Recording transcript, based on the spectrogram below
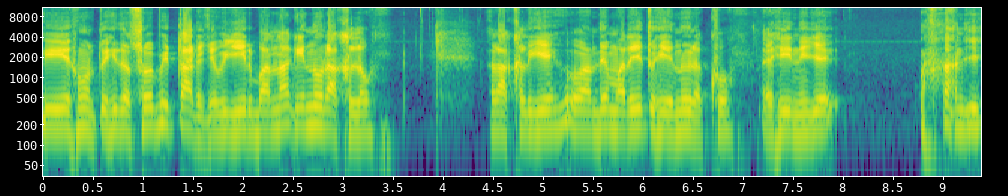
ਵੀ ਹੁਣ ਤੁਸੀਂ ਦੱਸੋ ਵੀ ਤੁਹਾਡੇ 'ਚ ਵਜ਼ੀਰ ਬਣਨਾ ਕਿਹਨੂੰ ਰੱਖ ਲਓ? ਰੱਖ ਲਈਏ। ਉਹ ਆਂਦੇ ਮਾਰੇ ਤੁਸੀਂ ਇਹਨੂੰ ਰੱਖੋ। ਅਸੀਂ ਨਹੀਂ ਜੇ ਹਾਂਜੀ,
